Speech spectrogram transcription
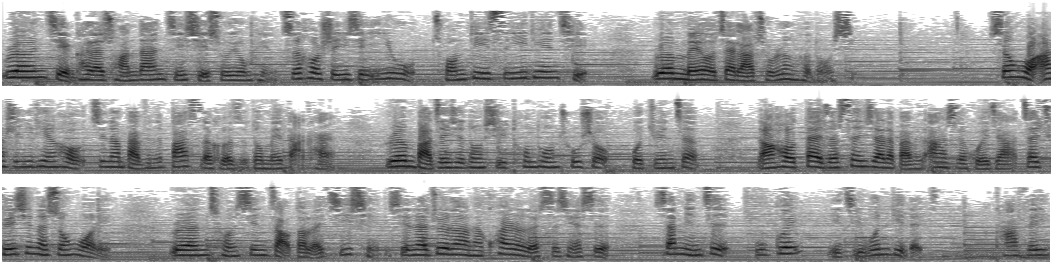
瑞恩剪开了床单及洗漱用品，之后是一些衣物。从第十一天起，瑞恩没有再拿出任何东西。生火二十一天后，竟然百分之八十的盒子都没打开。瑞恩把这些东西通通出售或捐赠，然后带着剩下的百分之二十回家。在全新的生活里，瑞恩重新找到了激情。现在最让他快乐的事情是三明治、乌龟以及温迪的咖啡。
